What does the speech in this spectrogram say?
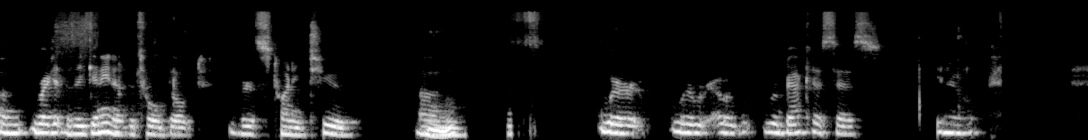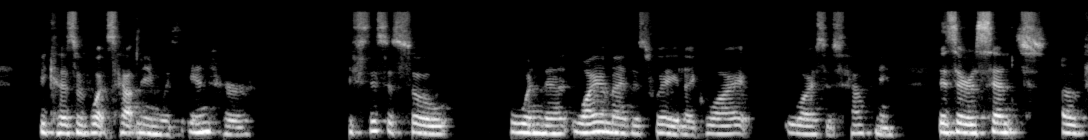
Um, right at the beginning of the Toldot, verse twenty-two, um, mm-hmm. where where uh, Rebecca says, you know, because of what's happening within her, if this is so when the why am I this way? Like why why is this happening? Is there a sense of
